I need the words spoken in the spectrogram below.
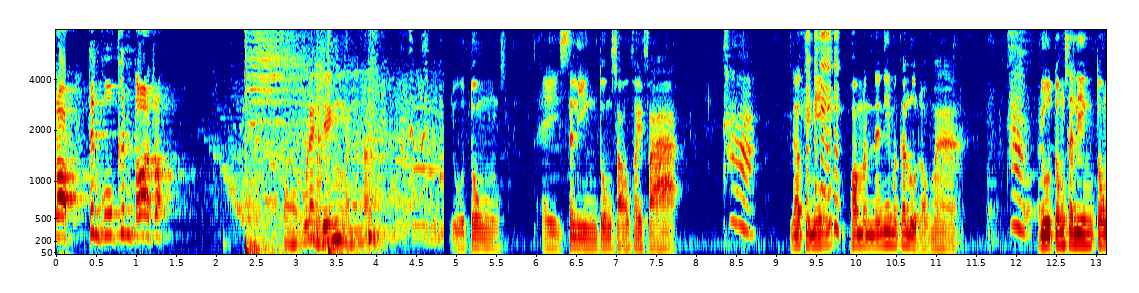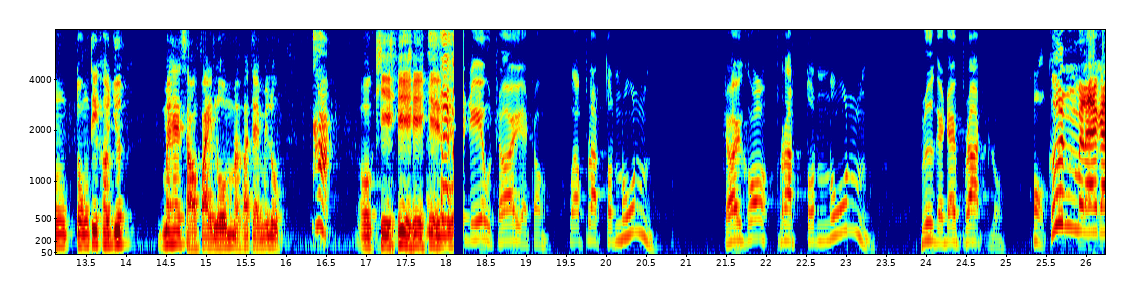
กรอบถึงกูขึ้นต่อสองโอ้กูแรงจริงมันนั่นนะอยู่ตรงไอ้สลิงตรงเสาไฟฟ้า ค่ะ แล้วทีนี้พอมันในนี่มันก็หลุดออกมา ค่ะ อยู่ตรงสลิงตรงตรงที่เขายึดไม่ให้เสาไฟล้มอะเข้าใจไหมลูก ค่ะ โอเคเดียวใช่อะต้อง ว่าปลัดตนนู้นใช่ก็ปลัดตนนู้นเพื่อแกได้ปลัดลงหอขึ้นไม่แล้วแก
